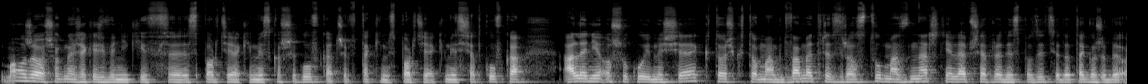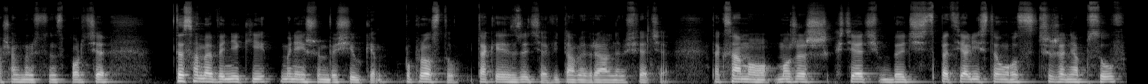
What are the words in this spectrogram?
może osiągnąć jakieś wyniki w e, sporcie, jakim jest koszykówka, czy w takim sporcie, jakim jest siatkówka, ale nie oszukujmy się, ktoś, kto ma 2 metry wzrostu, ma znacznie lepsze predyspozycje do tego, żeby osiągnąć w tym sporcie te same wyniki mniejszym wysiłkiem. Po prostu. I takie jest życie. Witamy w realnym świecie. Tak samo możesz chcieć być specjalistą od strzyżenia psów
